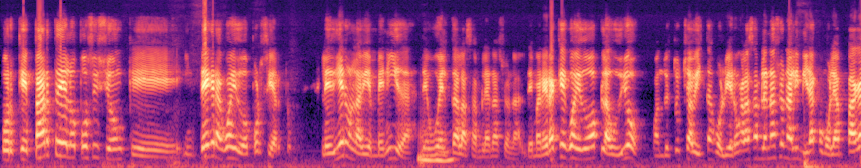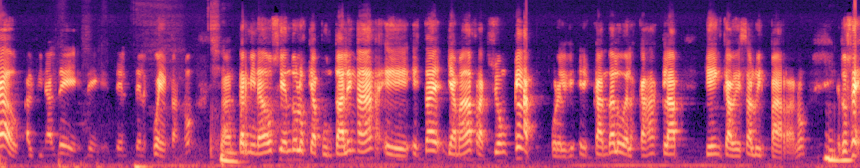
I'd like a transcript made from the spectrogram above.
porque parte de la oposición que integra a Guaidó, por cierto, le dieron la bienvenida de vuelta a la Asamblea Nacional. De manera que Guaidó aplaudió cuando estos chavistas volvieron a la Asamblea Nacional y mira cómo le han pagado al final de, de, de, de cuentas, ¿no? Sí. Han terminado siendo los que apuntalen a eh, esta llamada fracción CLAP, por el escándalo de las cajas CLAP que encabeza Luis Parra, ¿no? Entonces,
